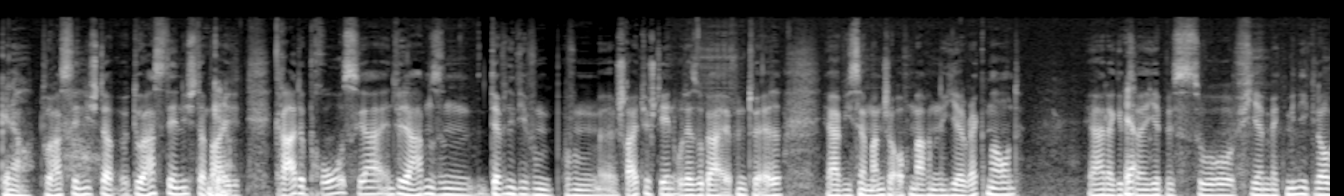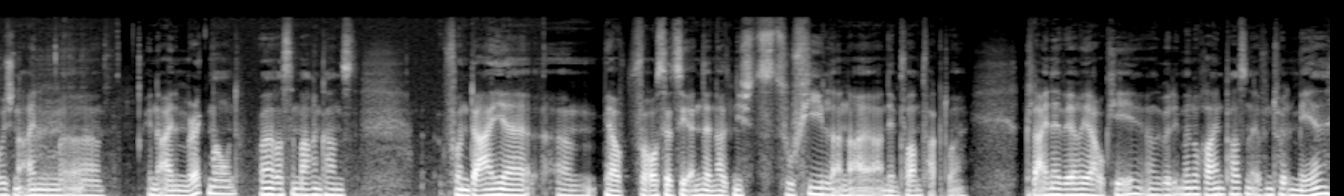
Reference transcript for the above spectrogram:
Genau. Du hast den nicht, da, du hast den nicht dabei. Genau. Gerade Pros, ja, entweder haben sie ihn definitiv auf, dem äh, Schreibtisch stehen oder sogar eventuell, ja, wie es ja manche auch machen, hier Rack Mount. Ja, da gibt's ja. ja hier bis zu vier Mac Mini, glaube ich, in einem, äh, in einem Rack Mount, was du machen kannst. Von daher, ähm, ja, voraussetzt, sie ändern halt nicht zu viel an, an dem Formfaktor. Kleiner wäre ja okay, also würde immer noch reinpassen, eventuell mehr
